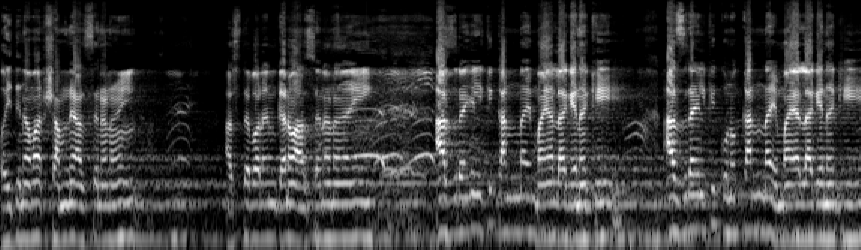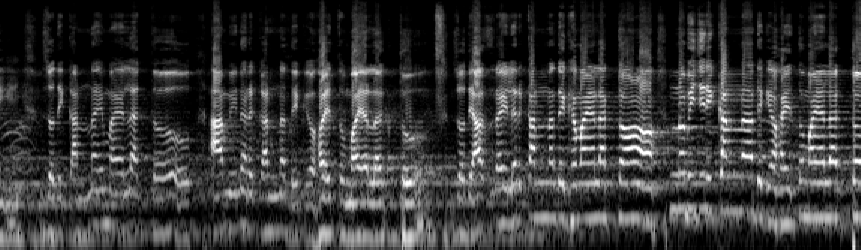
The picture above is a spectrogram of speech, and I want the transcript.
ওই দিন আমার সামনে আসছে না নাই? আসতে বলেন কেন আসছে না নাই? আজরাইল কি কান্নায় মায়া লাগে নাকি? আজরাইল কি কোনো কান্নায় মায়া লাগে নাকি? যদি কান্নায় মায়া লাগতো, আমিনার কান্না দেখে হয়তো মায়া লাগতো। যদি আজরাইলের কান্না দেখে মায়া লাগতো, নবীজির কান্না দেখে হয়তো মায়া লাগতো।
